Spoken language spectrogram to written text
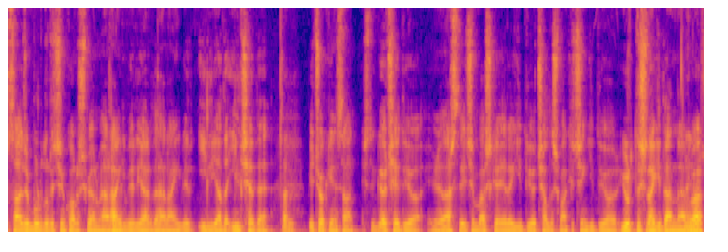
sadece Burdur için konuşmuyorum. Herhangi bir yerde, herhangi bir il ya da ilçede Tabii. birçok insan işte göç ediyor. Üniversite için başka yere gidiyor, çalışmak için gidiyor. Yurt dışına gidenler Evet. var.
